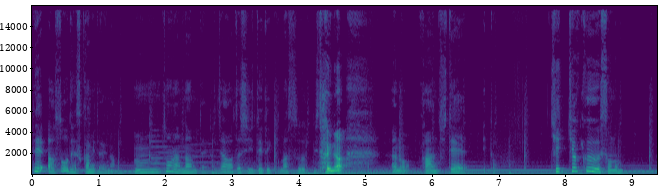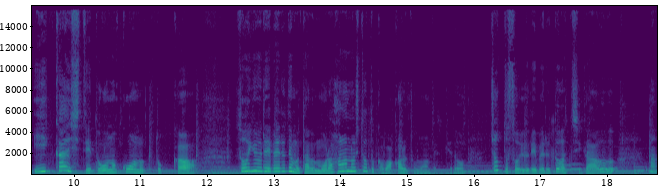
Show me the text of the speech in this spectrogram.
で「あそうですか」みたいな「うんそうなんだ」みたいな「じゃあ私出てきます」みたいな あの感じで、えっと、結局その言い返してどうのこうのとかそういうレベルでも多分モラハラの人とか分かると思うんですけどちょっとそういうレベルとは違うまあ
